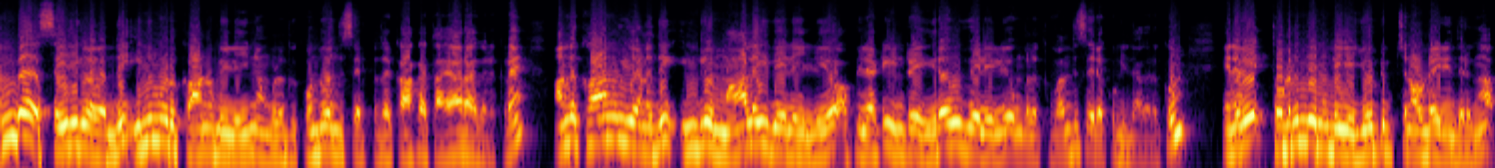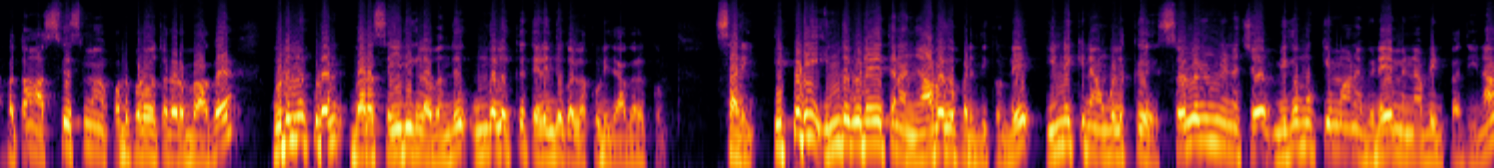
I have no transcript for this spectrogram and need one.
அந்த செய்திகளை வந்து இன்னும் ஒரு காணொலியிலையும் நான் உங்களுக்கு கொண்டு வந்து சேர்ப்பதற்காக தயாராக இருக்கிறேன். அந்த காணொலியானது இன்று மாலை வேலையிலேயோ அப்படி இல்லாட்டி இன்றைய இரவு வேலையிலேயே உங்களுக்கு வந்து சேரக்கூடியதாக இருக்கும். எனவே தொடர்ந்து என்னுடைய யூடியூப் சேனலோட இணைந்திருங்க. அப்பதான் அஸ்விஸ்ம கொடுப்பது தொடர்பாக உடனுக்குடன் வர செய்திகளை வந்து உங்களுக்கு தெரிந்து கொள்ளக்கூடியதாக இருக்கும். சரி இப்படி இந்த விடயத்தை நான் ஞாபகப்படுத்திக் கொண்டு இன்னைக்கு நான் உங்களுக்கு சொல்லணும்னு நினைச்ச மிக முக்கியமான விடயம் என்ன அப்படின்னு பாத்தீங்கன்னா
